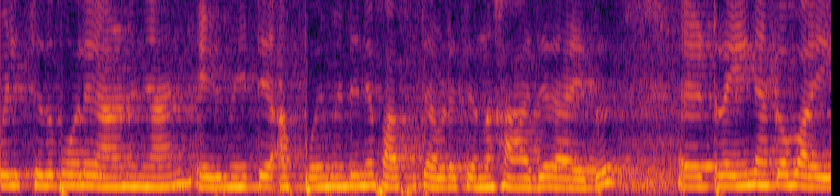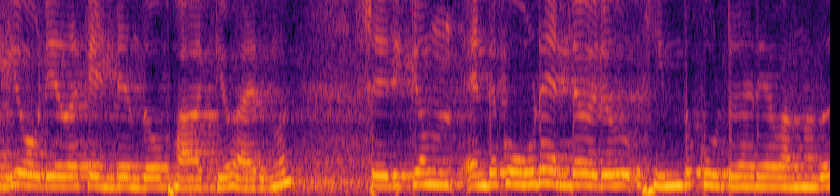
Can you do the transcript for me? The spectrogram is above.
വിളിച്ചതുപോലെയാണ് ഞാൻ എഴുന്നേറ്റ് അപ്പോയിൻമെന്റിന് ഫസ്റ്റ് അവിടെ ചെന്ന് ഹാജരായത്. ട്രെയിനൊക്കെ വൈകി ഓടിയതൊക്കെ എന്റെ എന്തോ ഭാഗ്യമായിരുന്നു. ശരിക്കും എന്റെ കൂടെ എന്റെ ഒരു ഹിന്ദു കൂട്ടുകാരിയാണ് വന്നത്.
